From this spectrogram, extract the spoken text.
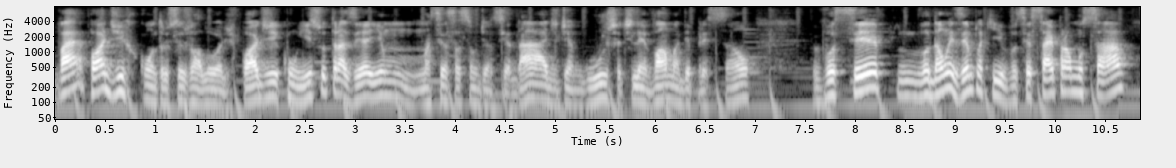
vai, pode ir contra os seus valores, pode com isso trazer aí um, uma sensação de ansiedade, de angústia, te levar a uma depressão. Você, vou dar um exemplo aqui, você sai para almoçar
